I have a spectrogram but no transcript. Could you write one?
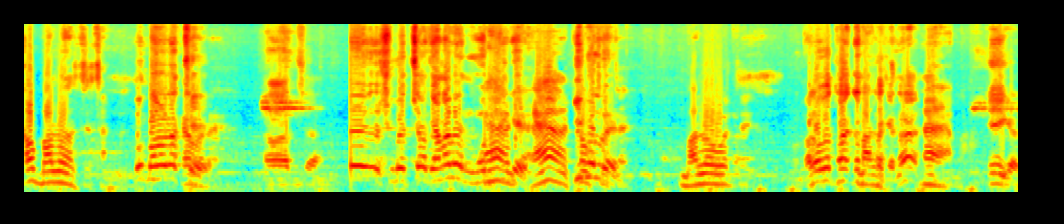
খুব ভালো আছে খুব ভালো লাগছে। আচ্ছা। শুভেচ্ছা জানাবেন হ্যাঁ হ্যাঁ কি বলবেন? ভালো ভালো থাকেন হ্যাঁ হ্যাঁ। ঠিক আছে।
